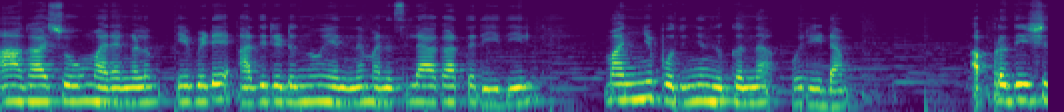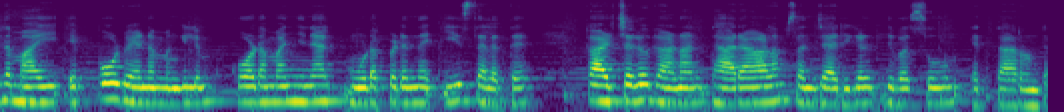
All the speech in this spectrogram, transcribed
ആകാശവും മരങ്ങളും എവിടെ അതിരിടുന്നു എന്ന് മനസ്സിലാകാത്ത രീതിയിൽ മഞ്ഞു പൊതിഞ്ഞു നിൽക്കുന്ന ഒരിടം. അപ്രതീക്ഷിതമായി എപ്പോൾ വേണമെങ്കിലും കോടമഞ്ഞിനാൽ മൂടപ്പെടുന്ന ഈ സ്ഥലത്ത് കാഴ്ചകൾ കാണാൻ ധാരാളം സഞ്ചാരികൾ ദിവസവും എത്താറുണ്ട്.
